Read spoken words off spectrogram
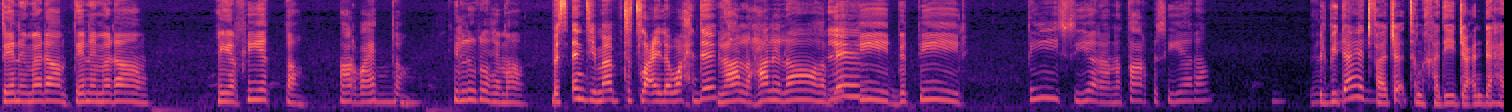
تاني مدام تاني مدام. هي في اكتا أربع اكتا كله روحي معه بس انت ما بتطلعي لوحدك؟ لا لحالي لا؟ بكتير بكتير في سيارة أنا تعرف سيارة. في البداية تفاجأت إن خديجة عندها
